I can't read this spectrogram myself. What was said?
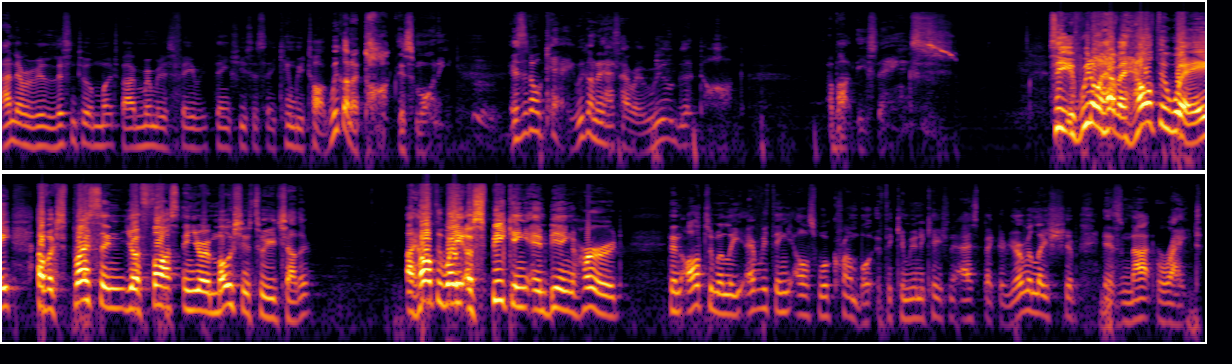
I never really listened to her much, but I remember this favorite thing. She used to say, Can we talk? We're going to talk this morning. Is it okay? We're going to have to have a real good talk about these things. See, if we don't have a healthy way of expressing your thoughts and your emotions to each other, a healthy way of speaking and being heard, then ultimately everything else will crumble if the communication aspect of your relationship is not right.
